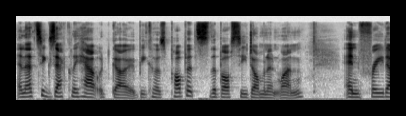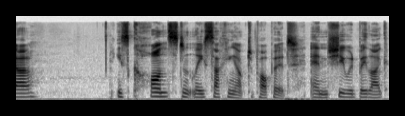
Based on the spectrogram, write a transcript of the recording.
And that's exactly how it would go because Poppet's the bossy, dominant one, and Frida is constantly sucking up to Poppet, and she would be like,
